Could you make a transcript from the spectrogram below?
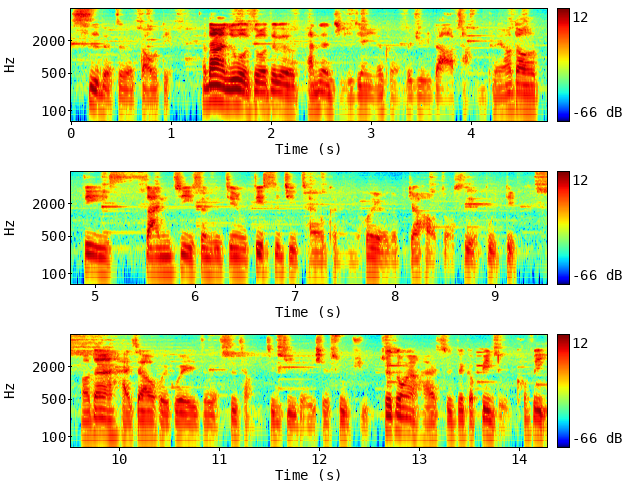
四的这个高点。那当然，如果说这个盘整期间也可能会继续拉长，可能要到第三季甚至进入第四季才有可能也会有一个比较好走势，也不一定。啊，当然还是要回归这个市场经济的一些数据，最重要还是这个病毒 COVID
